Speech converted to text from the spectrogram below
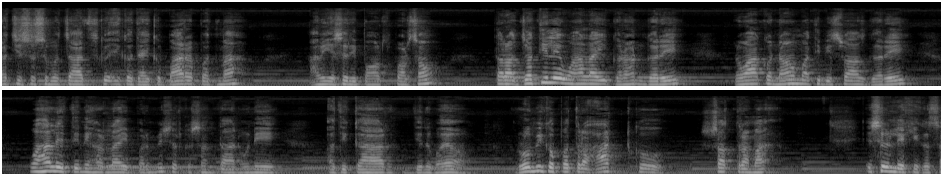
रची सुसमाचार त्यसको एक अध्यायको बाह्र पदमा हामी यसरी पढ्छौँ तर जतिले उहाँलाई ग्रहण गरे र उहाँको नाउँमाथि विश्वास गरे उहाँले तिनीहरूलाई परमेश्वरको सन्तान हुने अधिकार दिनुभयो। रोमीको पत्र आठको सत्रमा यसरी लेखेको छ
